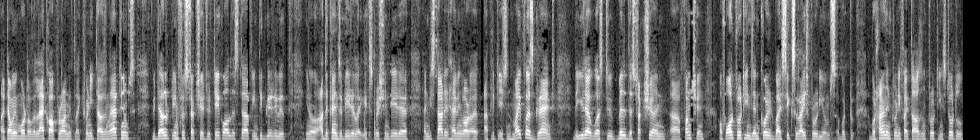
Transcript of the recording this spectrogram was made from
atomic model of the lac operon with like 20,000 atoms. We developed infrastructure to take all this stuff, integrate it with, you know, other kinds of data like expression data, and we started having a lot of applications. My first grant the UW was to build the structure and uh, function of all proteins encoded by six rice proteomes, about, about 125,000 proteins total.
